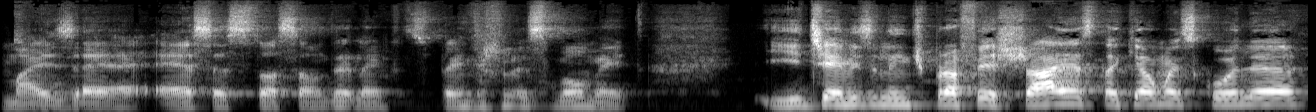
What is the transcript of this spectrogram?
Mas é, é essa a situação do elenco dos Panthers nesse momento. E James Lynch para fechar, essa daqui é uma escolha,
